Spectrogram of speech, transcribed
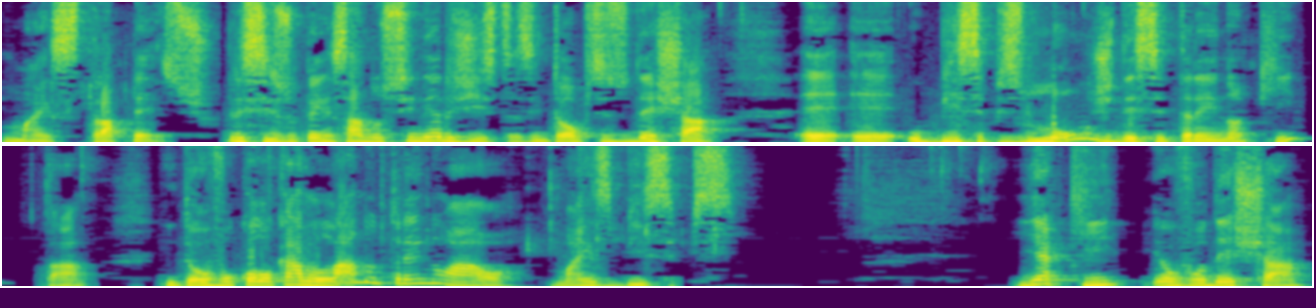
mais trapézio. Preciso pensar nos sinergistas, então eu preciso deixar é, é, o bíceps longe desse treino aqui, tá? Então eu vou colocar lá no treino A, ó, mais bíceps. E aqui eu vou deixar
